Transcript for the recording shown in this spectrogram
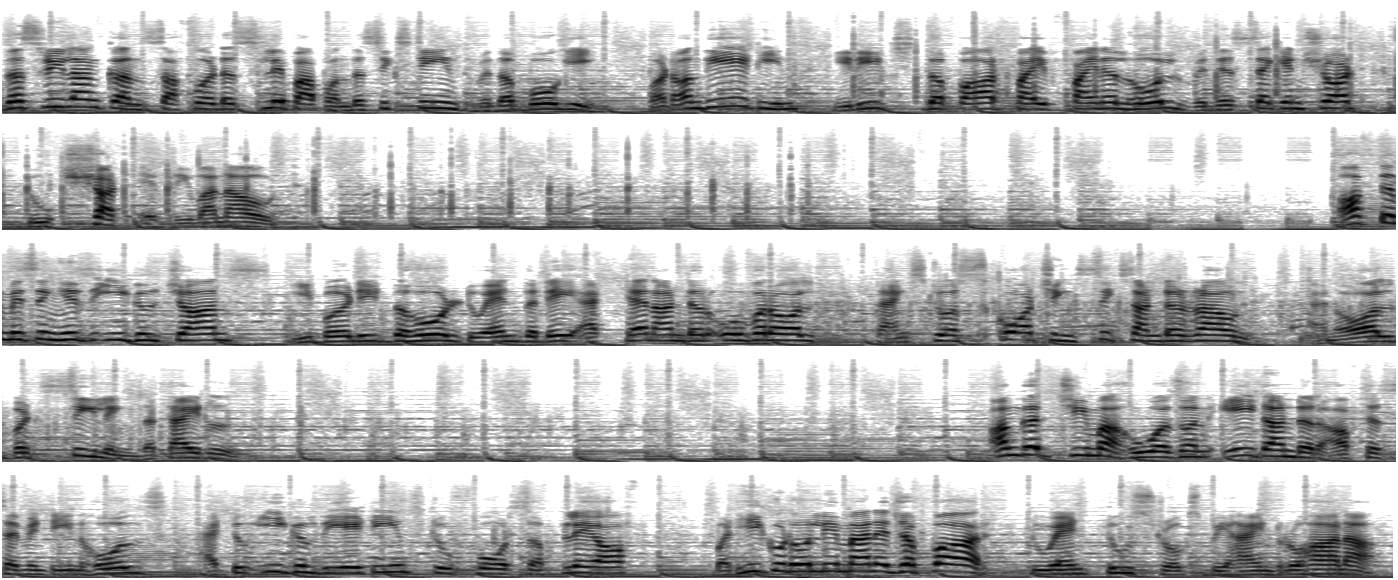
The Sri Lankan suffered a slip up on the 16th with a bogey, but on the 18th he reached the par 5 final hole with his second shot to shut everyone out. After missing his eagle chance, he birdied the hole to end the day at 10 under overall thanks to a scorching 6 under round and all but sealing the title. Angad Cheema, who was on 8 under after 17 holes, had to eagle the 18th to force a playoff, but he could only manage a par to end two strokes behind Rohana.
